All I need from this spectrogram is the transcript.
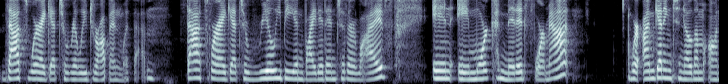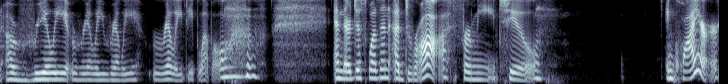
That's where I get to really drop in with them. That's where I get to really be invited into their lives in a more committed format where I'm getting to know them on a really, really, really, really deep level. and there just wasn't a draw for me to inquire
